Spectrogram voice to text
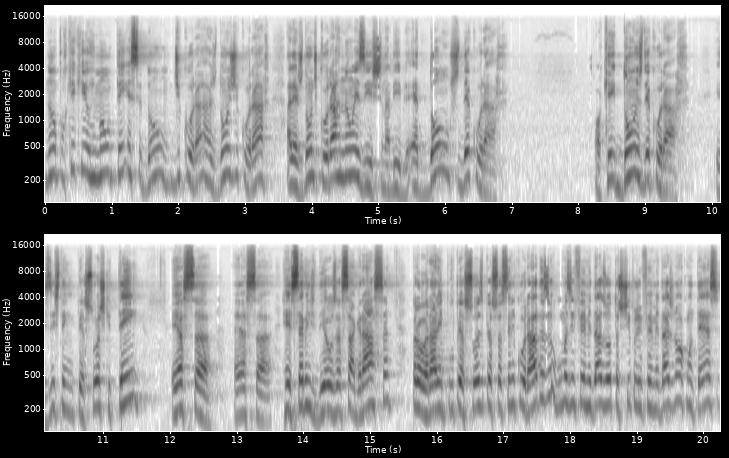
Não, por que, que o irmão tem esse dom de curar, os dons de curar? Aliás, dom de curar não existe na Bíblia, é dons de curar. Ok? Dons de curar. Existem pessoas que têm essa essa recebem de Deus essa graça para orarem por pessoas e pessoas serem curadas, e algumas enfermidades, outros tipos de enfermidades não acontecem,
